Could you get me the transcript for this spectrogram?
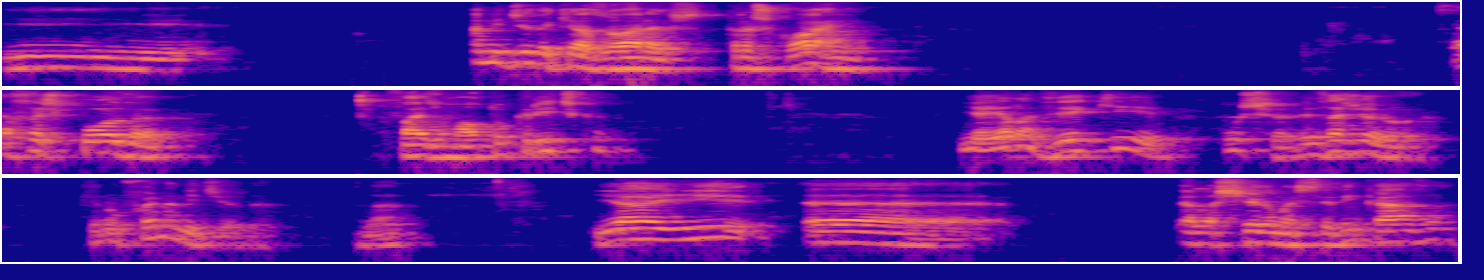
E à medida que as horas transcorrem, essa esposa faz uma autocrítica e aí ela vê que, puxa, exagerou, que não foi na medida. Né? E aí é, ela chega mais cedo em casa,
